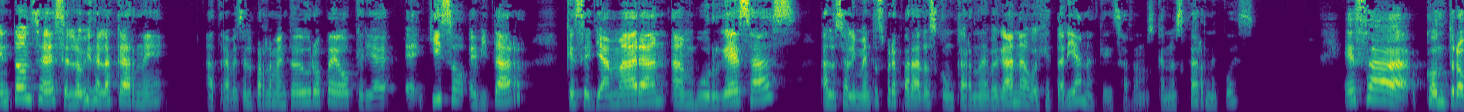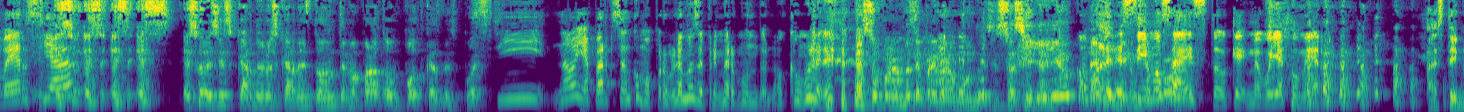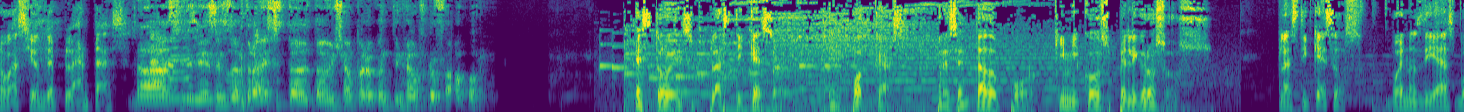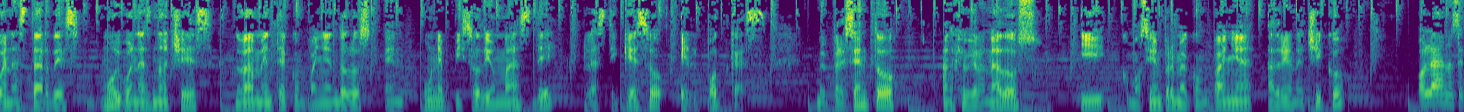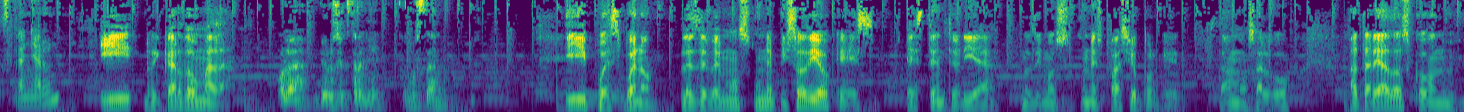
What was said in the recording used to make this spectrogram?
Entonces, el lobby de la carne a través del Parlamento Europeo, quería, eh, quiso evitar que se llamaran hamburguesas a los alimentos preparados con carne vegana o vegetariana, que sabemos que no es carne, pues. Esa controversia. Eso, es, es, es, eso de si es carne o no es carne es todo un tema para todo un podcast después. Sí, no, y aparte son como problemas de primer mundo, ¿no? ¿Cómo le Son problemas de primer mundo. Eso así, yo llego con ¿Cómo le decimos a esto que me voy a comer? a esta innovación de plantas. No, sí, sí, ese es otro, ese es todo, todo un show, pero continúa, por favor. Esto es Plastiqueso, el podcast presentado por Químicos Peligrosos. Plastiquesos, buenos días, buenas tardes, muy buenas noches, nuevamente acompañándolos en un episodio más de Plastiqueso, el podcast. Me presento, Ángel Granados, y como siempre me acompaña Adriana Chico. Hola, ¿nos extrañaron? Y Ricardo Mada. Hola, yo los extrañé. ¿Cómo están? Y pues bueno, les debemos un episodio que es este en teoría nos dimos un espacio porque estábamos algo atareados con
